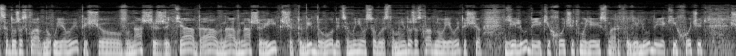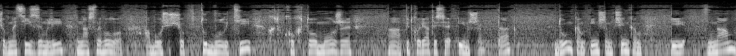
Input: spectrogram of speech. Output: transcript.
це дуже складно уявити, що в наше життя, да, в, на, в наш вік, що тобі доводиться, мені особисто, мені дуже складно уявити, що є люди, які хочуть моєї смерті, є люди, які хочуть, щоб на цій землі нас не було, або щоб тут були ті, хто, хто може а, підкорятися іншим, так? думкам, іншим чинкам. І нам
